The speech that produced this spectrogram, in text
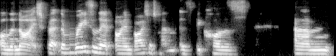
on the night. But the reason that I invited him is because um,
